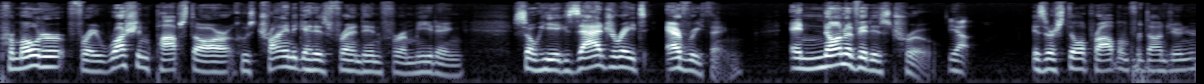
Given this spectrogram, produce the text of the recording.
promoter for a Russian pop star who's trying to get his friend in for a meeting, so he exaggerates everything, and none of it is true, Yeah. Is there still a problem for Don Jr.?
